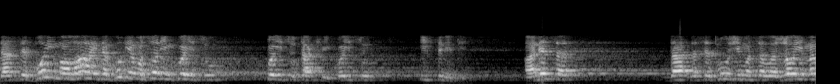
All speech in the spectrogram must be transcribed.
da se bojimo Allaha i da budemo s onim koji su, koji su takvi, koji su istiniti. A ne sa, da, da se družimo sa lažovima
